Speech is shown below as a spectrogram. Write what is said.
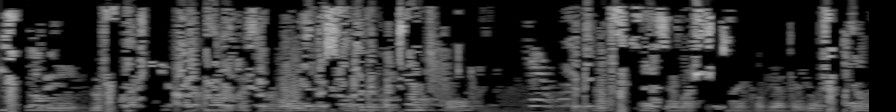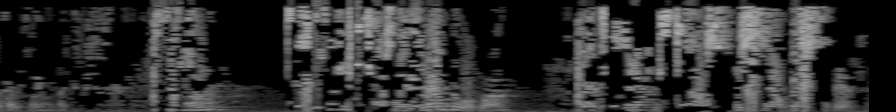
historii ludzkości, ale Paweł to się odwołuje do samego początku, kiedy Bóg stworzył mężczyznę i kobietę i ustalił ten porządek. Potem przez jakiś czas, nie wiem długo, ale przez jakiś czas istniał bez kobiety.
